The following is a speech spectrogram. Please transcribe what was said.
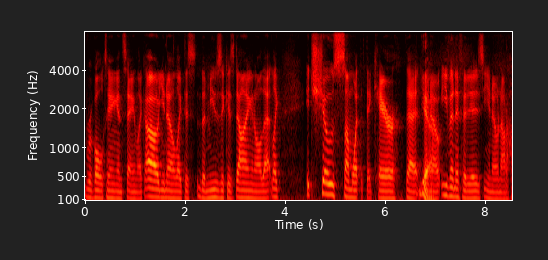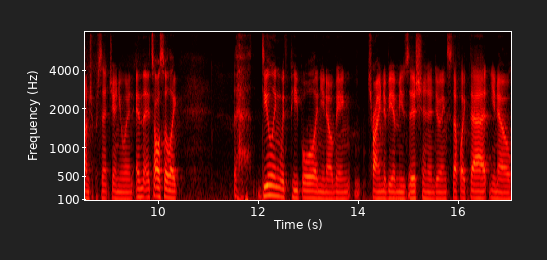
revolting and saying like, oh, you know, like this, the music is dying and all that. Like, it shows somewhat that they care. That Yeah. you know, even if it is, you know, not 100 percent genuine, and it's also like. dealing with people and you know being trying to be a musician and doing stuff like that you know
